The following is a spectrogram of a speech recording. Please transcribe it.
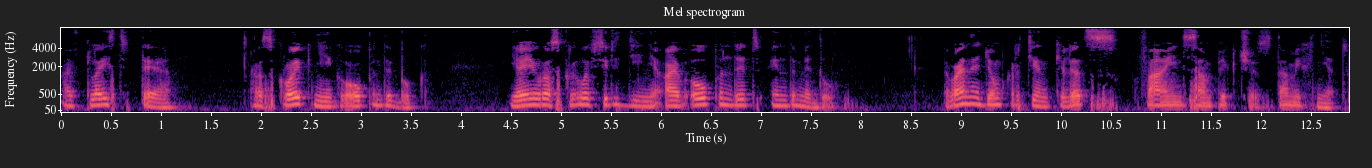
I've placed it there. Раскрой книгу. Open the book. Я ее раскрыла в середине. I've opened it in the middle. Давай найдем картинки. Let's find some pictures. Там их нет.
